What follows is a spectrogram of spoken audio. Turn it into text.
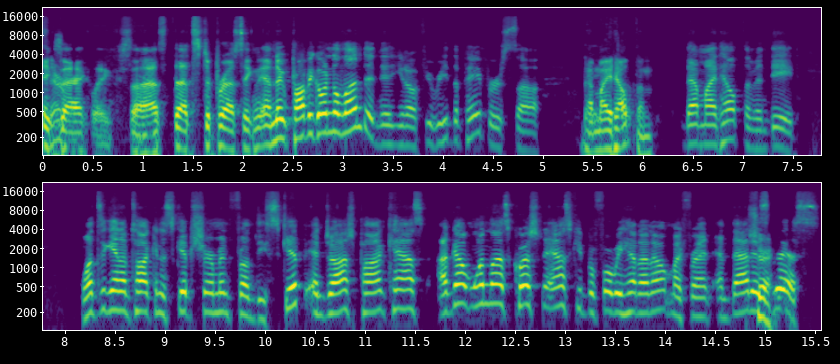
exactly. So yeah. that's that's depressing, and they're probably going to London. You know, if you read the papers, so that might help them. That might help them indeed. Once again, I'm talking to Skip Sherman from the Skip and Josh podcast. I've got one last question to ask you before we head on out, my friend, and that sure. is this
